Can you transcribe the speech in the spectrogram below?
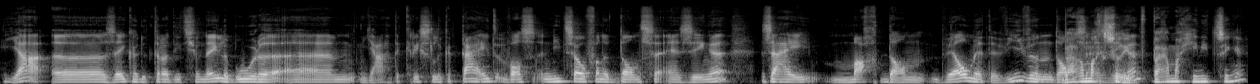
Ja, eh, zeker de traditionele boeren, ehm, ja, de christelijke tijd was niet zo van het dansen en zingen. Zij mag dan wel met de wieven dansen Waarom mag, en sorry, zingen. waarom mag je niet zingen?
